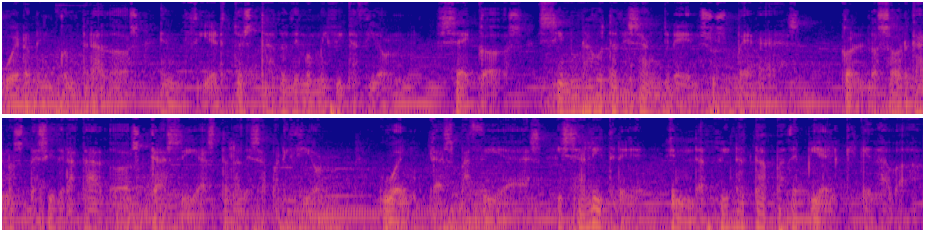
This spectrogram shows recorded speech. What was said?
fueron encontrados en cierto estado de momificación, secos, sin una gota de sangre en sus venas, con los órganos deshidratados casi hasta la desaparición, cuencas vacías y salitre en la fina capa de piel que quedaba.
